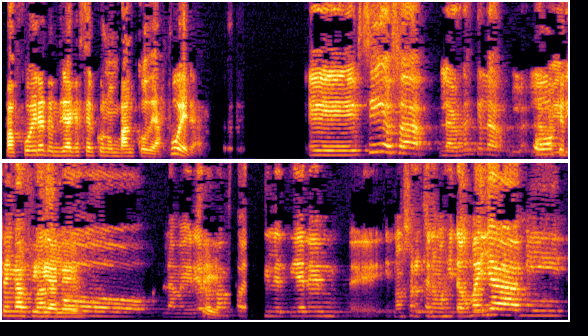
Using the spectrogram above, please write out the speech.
para afuera, tendría que ser con un banco de afuera. Eh, sí, o sea, la verdad es que la, o que tengan filiales. la mayoría de los bancos de Chile tienen, eh, nosotros tenemos Itaú Miami,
